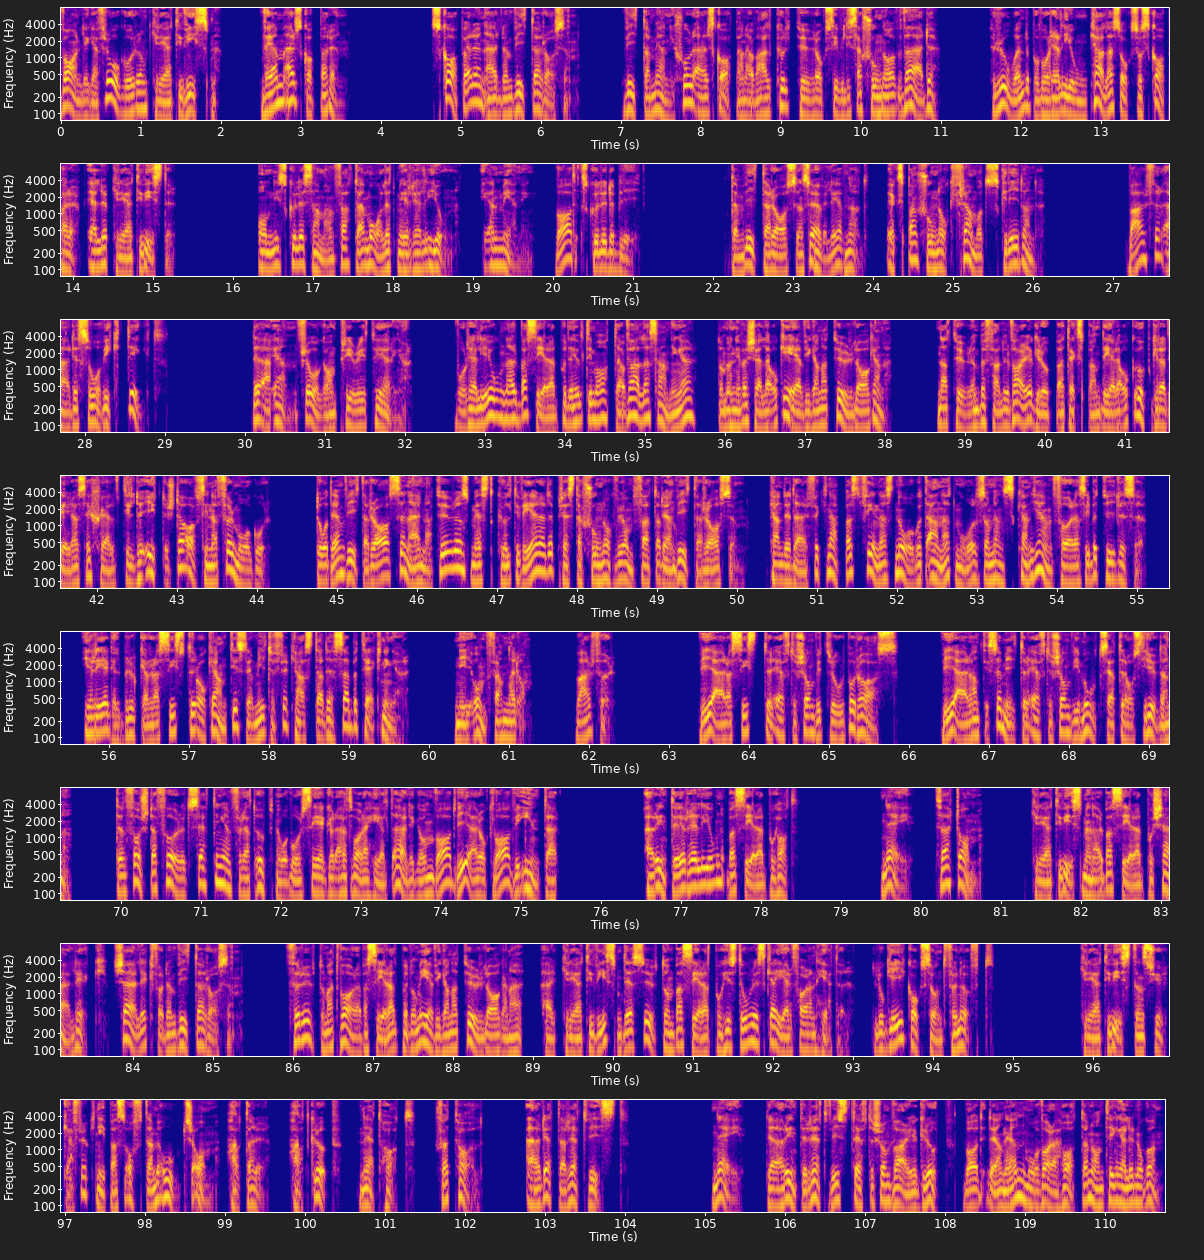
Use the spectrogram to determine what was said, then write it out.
Vanliga frågor om kreativism. Vem är skaparen? Skaparen är den vita rasen. Vita människor är skaparna av all kultur och civilisation av värde. Troende på vår religion kallas också skapare eller kreativister. Om ni skulle sammanfatta målet med religion, i en mening, vad skulle det bli? Den vita rasens överlevnad, expansion och framåtskridande. Varför är det så viktigt? Det är en fråga om prioriteringar. Vår religion är baserad på det ultimata av alla sanningar, de universella och eviga naturlagarna. Naturen befaller varje grupp att expandera och uppgradera sig själv till det yttersta av sina förmågor. Då den vita rasen är naturens mest kultiverade prestation och vi omfattar den vita rasen, kan det därför knappast finnas något annat mål som ens kan jämföras i betydelse. I regel brukar rasister och antisemiter förkasta dessa beteckningar. Ni omfamnar dem. Varför? Vi är rasister eftersom vi tror på ras. Vi är antisemiter eftersom vi motsätter oss judarna. Den första förutsättningen för att uppnå vår seger är att vara helt ärliga om vad vi är och vad vi inte är. Är inte er religion baserad på hat? Nej, tvärtom. Kreativismen är baserad på kärlek, kärlek för den vita rasen. Förutom att vara baserad på de eviga naturlagarna, är kreativism dessutom baserat på historiska erfarenheter, logik och sunt förnuft. Kreativistens kyrka förknippas ofta med ord som hatare, hatgrupp, näthat, schatal. Är detta rättvist? Nej, det är inte rättvist eftersom varje grupp, vad den än må vara, hatar någonting eller någon.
